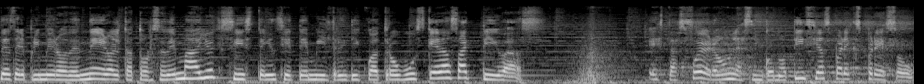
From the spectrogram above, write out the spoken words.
desde el 1 de enero al 14 de mayo existen 7.034 búsquedas activas. Estas fueron las cinco noticias para Expreso.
